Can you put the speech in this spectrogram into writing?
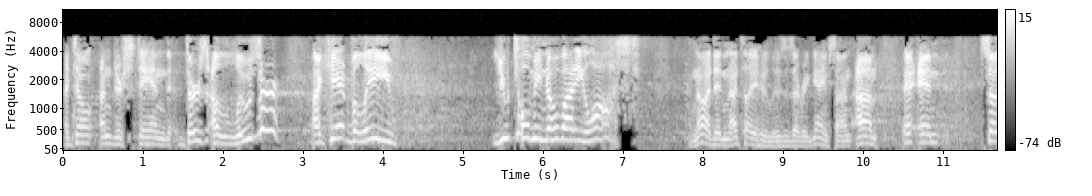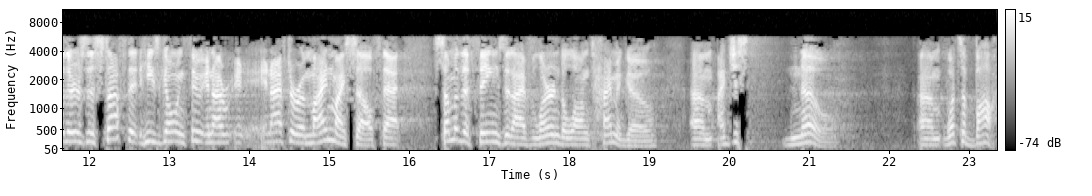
I don't understand. There's a loser? I can't believe you told me nobody lost. No, I didn't. I tell you who loses every game, son. Um, and so there's this stuff that he's going through, and I and I have to remind myself that some of the things that I've learned a long time ago, um, I just know. Um, what's a balk?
